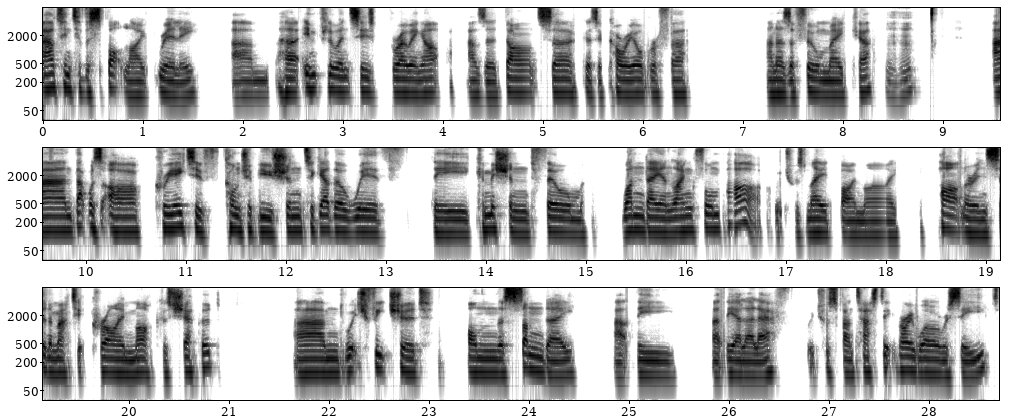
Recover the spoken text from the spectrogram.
out into the spotlight, really, um, her influences growing up as a dancer, as a choreographer, and as a filmmaker. Mm-hmm. And that was our creative contribution together with the commissioned film One Day in Langthorne Park, which was made by my partner in cinematic crime, Marcus Shepherd, and which featured on the Sunday at the at the LLF, which was fantastic, very well received.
